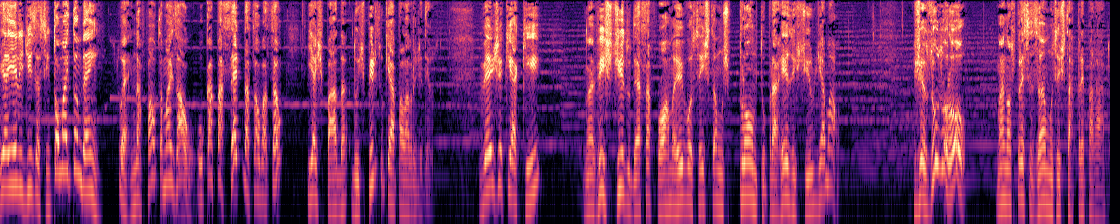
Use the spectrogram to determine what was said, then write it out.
E aí ele diz assim: Tomai também, isto é, ainda falta mais algo, o capacete da salvação e a espada do Espírito, que é a palavra de Deus. Veja que aqui não é vestido dessa forma, eu e você estamos prontos para resistir o dia mal. Jesus orou, mas nós precisamos estar preparados.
